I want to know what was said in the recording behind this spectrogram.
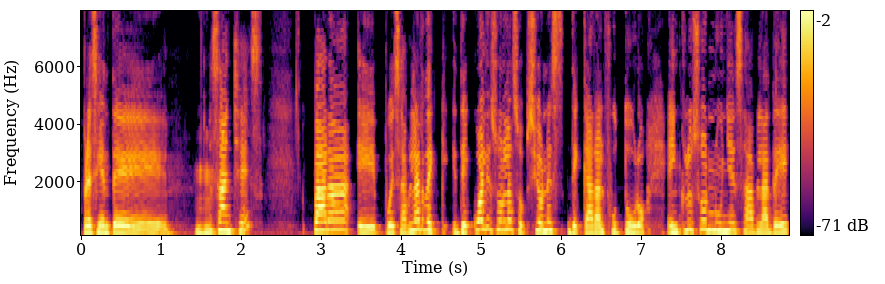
presidente Sánchez para eh, pues hablar de, de, cuáles son las opciones de cara al futuro e incluso Núñez habla de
